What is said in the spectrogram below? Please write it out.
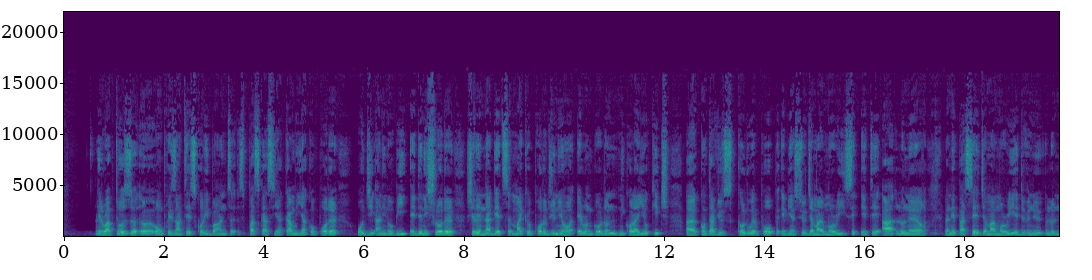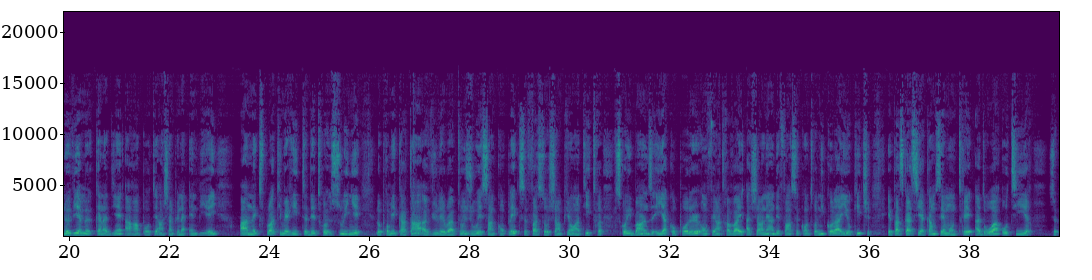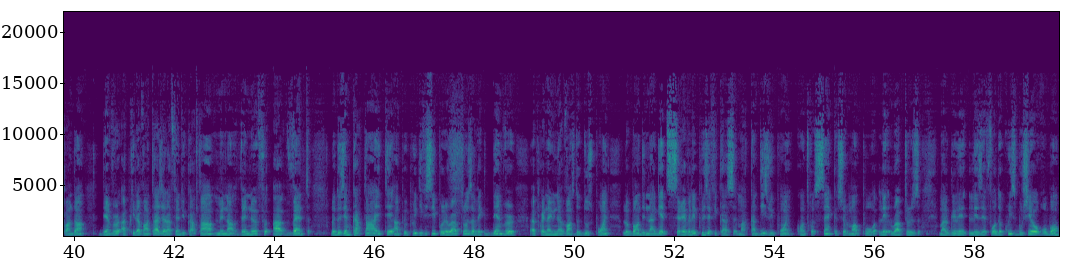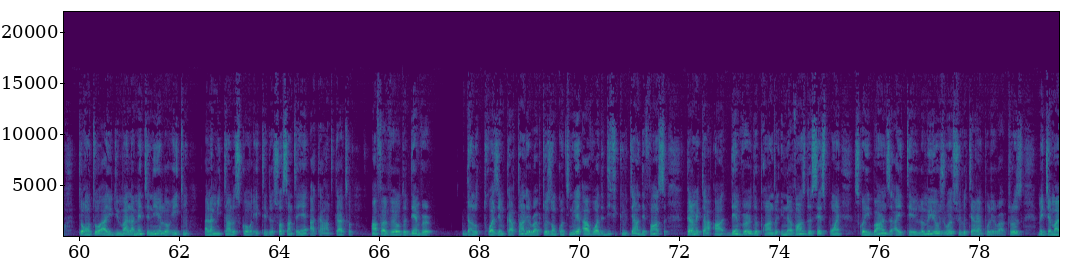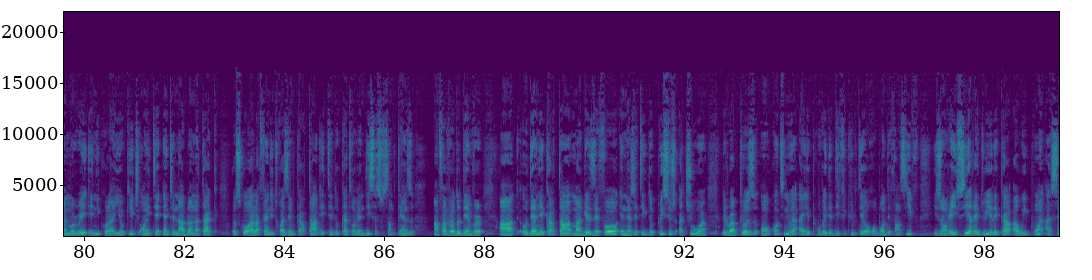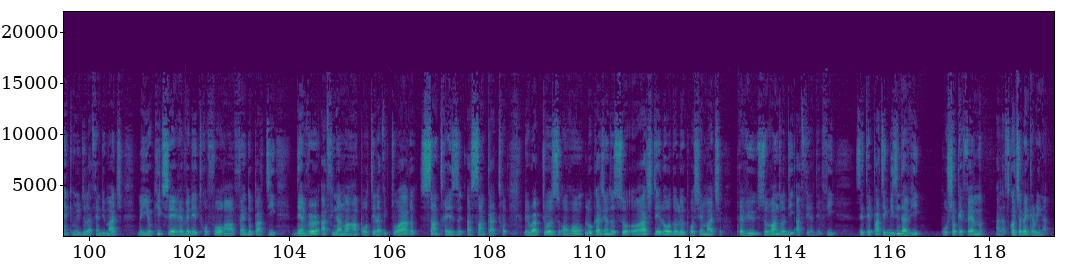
les Raptors euh, ont présenté Scotty Barnes, Pascal Siakam, Jakob Porter, Oji Aninobi et Dennis Schroeder. Chez les Nuggets, Michael Porter Jr., Aaron Gordon, Nikola Jokic, euh, Contavious Caldwell Pope et bien sûr Jamal Murray étaient à l'honneur. L'année passée, Jamal Murray est devenu le neuvième Canadien à remporter un championnat NBA un exploit qui mérite d'être souligné. Le premier carton a vu les Raptors jouer sans complexe face aux champions en titre. Scotty Barnes et Jakob Porter ont fait un travail acharné en défense contre Nikola Jokic et Pascal Siakam s'est montré adroit au tir. Cependant, Denver a pris l'avantage à la fin du carton, menant 29 à 20. Le deuxième carton a été un peu plus difficile pour les Raptors avec Denver euh, prenant une avance de 12 points. Le banc des Nuggets s'est révélé plus efficace, marquant 18 points contre 5 seulement pour les Raptors. Malgré les efforts de Chris Boucher au rebond, Toronto a eu du mal à maintenir le rythme. À la mi-temps, le score était de 61 à 44 en faveur de Denver. Dans le troisième quart-temps, les Raptors ont continué à avoir des difficultés en défense, permettant à Denver de prendre une avance de 16 points. Scotty Barnes a été le meilleur joueur sur le terrain pour les Raptors, mais Jamal Murray et Nikola Jokic ont été intenables en attaque. Le score à la fin du troisième quart-temps était de 90 à 75 en faveur de Denver. au dernier quart-temps, malgré les efforts énergétiques de Precious Achua, les Raptors ont continué à éprouver des difficultés au rebond défensif. Ils ont réussi à réduire l'écart à 8 points à 5 minutes de la fin du match, mais Jokic s'est révélé trop fort en fin de partie. Denver a finalement remporté la victoire 113 à 104. Les Raptors auront l'occasion de se racheter lors de leur prochain match prévu ce vendredi à Philadelphie. C'était Patrick Bizindavi pour Choc FM à la Scotiabank Arena.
